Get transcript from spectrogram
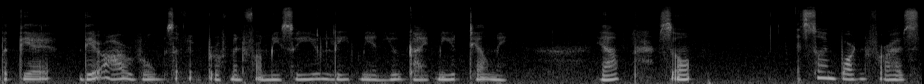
But there there are rooms of improvement for me, so you lead me and you guide me, you tell me. Yeah? So it's so important for us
